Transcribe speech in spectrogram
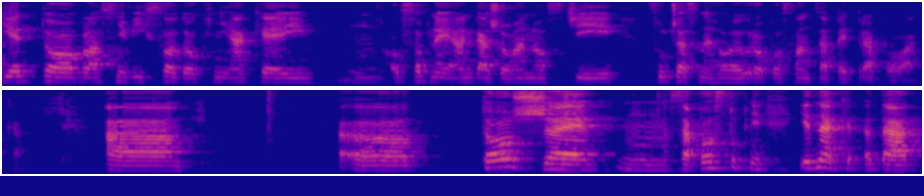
je to vlastne výsledok nejakej mm, osobnej angažovanosti súčasného europoslanca Petra Poláka. A to, že mm, sa postupne, jednak tá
